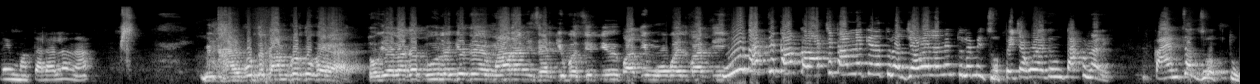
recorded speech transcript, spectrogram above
नाही म्हाताऱ्याला ना मी खायपुरतं काम करतो घरात तो गेला का तू लगेच महाराणी सारखी बसती टीव्ही पाहती मोबाईल पाहती. तू आजचे काम कर आजचे काम नाही केलं तुला जेवायला नाही तुला मी झोपेच्या गोळ्या देऊन टाकणार आहे. कायमचा झोप तू.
